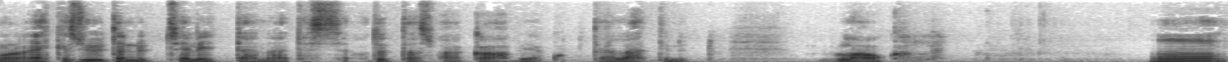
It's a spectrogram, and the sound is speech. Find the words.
on ehkä syytä nyt selittää näitä tässä. Otetaan vähän kahvia, kun tämä lähti nyt laukalle. Mm.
